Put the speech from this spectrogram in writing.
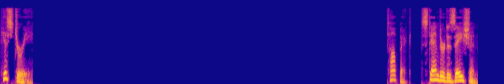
History Standardization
